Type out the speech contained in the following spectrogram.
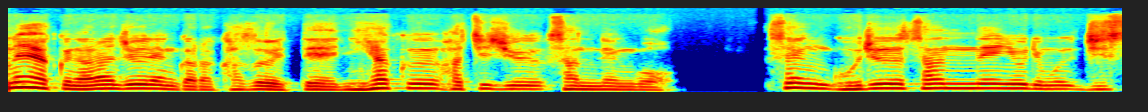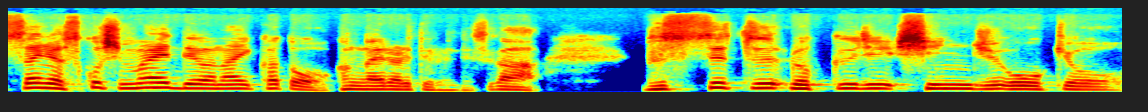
770年から数えて283年後、1053年よりも実際には少し前ではないかと考えられているんですが、仏説六次真珠王経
